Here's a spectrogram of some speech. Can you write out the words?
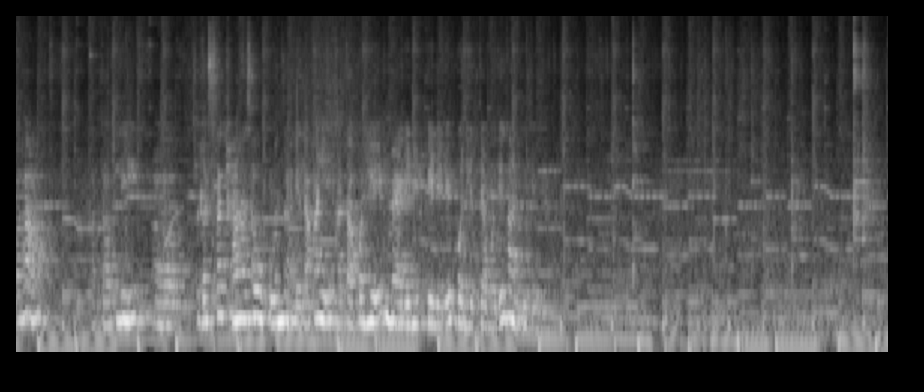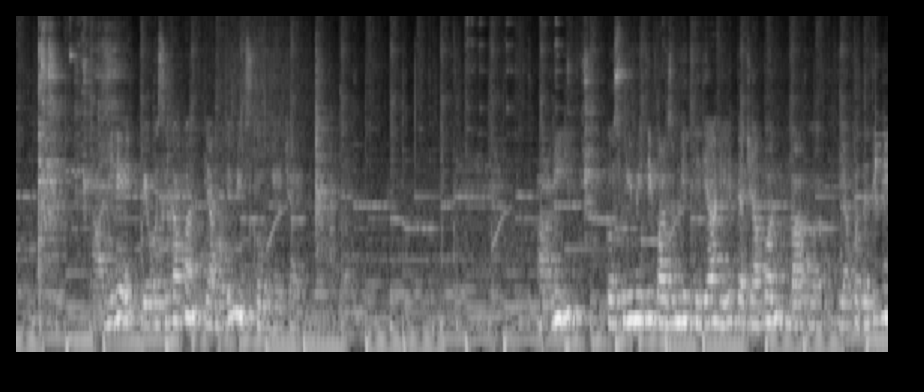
पहा आता आपली रस्सा छान असा उकळून झालेला आहे. आता आपण हे मॅरिनेट केलेले पनीर त्यामध्ये घालून घेऊया. आणि हे व्यवस्थित आपण यामध्ये मिक्स करून घ्यायचे आहे. आणि कसुरी मेथी भाजून घेतलेली आहे त्याची आपण बा या पद्धतीने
